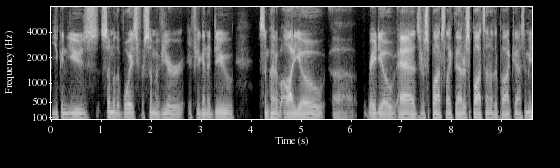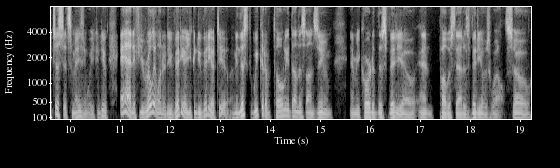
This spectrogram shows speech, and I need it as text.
You can use some of the voice for some of your if you're going to do some kind of audio uh, radio ads or spots like that or spots on other podcasts. I mean it's just it's amazing what you can do. And if you really want to do video you can do video too. I mean this we could have totally done this on zoom and recorded this video and published that as video as well. So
